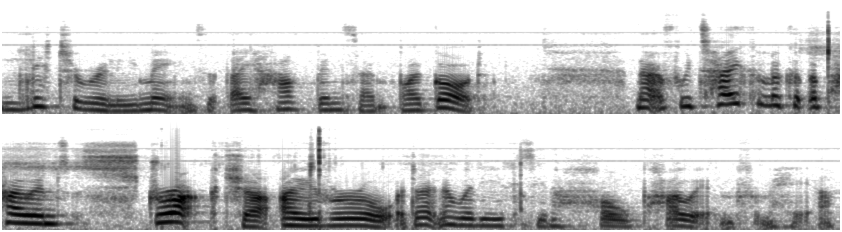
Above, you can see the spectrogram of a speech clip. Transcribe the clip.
literally means that they have been sent by God. Now, if we take a look at the poem's structure overall, I don't know whether you can see the whole poem from here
